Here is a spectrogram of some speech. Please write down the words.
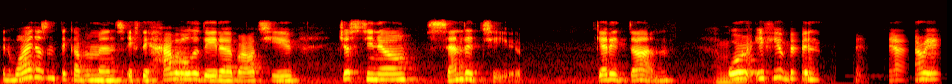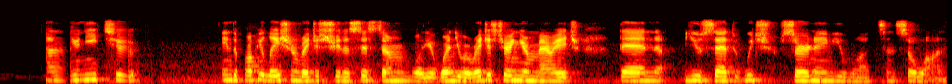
then why doesn't the government, if they have all the data about you, just you know send it to you get it done mm-hmm. or if you've been married and you need to in the population registry the system well you, when you were registering your marriage then you said which surname you want and so on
